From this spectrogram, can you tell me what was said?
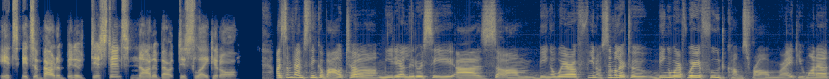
it's it's about a bit of distance not about dislike at all I sometimes think about uh, media literacy as um, being aware of, you know, similar to being aware of where your food comes from, right? You want to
